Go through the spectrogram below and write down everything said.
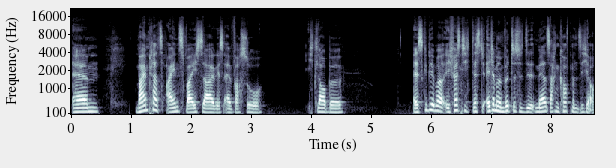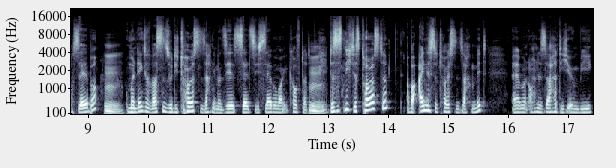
Ähm, mein Platz 1, weil ich sage, ist einfach so, ich glaube, es gibt ja immer, ich weiß nicht, desto älter man wird, desto mehr Sachen kauft man sich ja auch selber. Hm. Und man denkt, was sind so die teuersten Sachen, die man selbst sich selber mal gekauft hat. Hm. Das ist nicht das teuerste, aber eines der teuersten Sachen mit. Ähm, und auch eine Sache, die ich irgendwie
